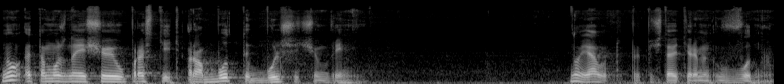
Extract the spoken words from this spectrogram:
Ну, это можно еще и упростить. Работы больше, чем времени. Ну, я вот предпочитаю термин «вводно».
